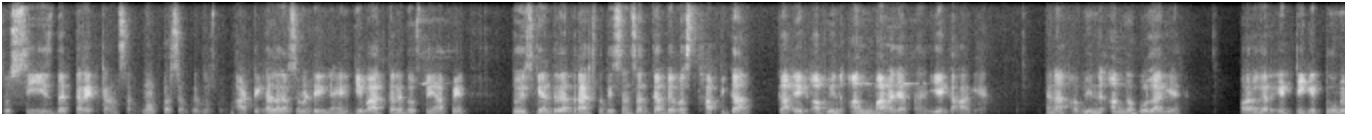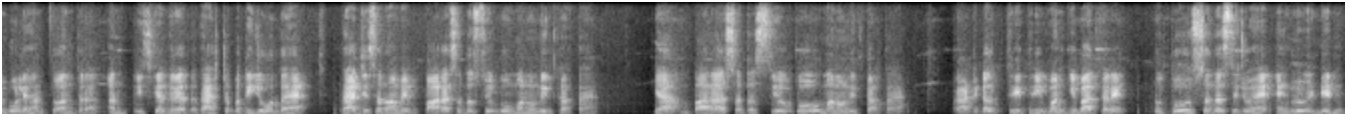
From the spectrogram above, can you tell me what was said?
तो C is the correct answer note कर सकते हैं दोस्तों। आर्टिकल अगर सेवेंटी नाइन की बात करें दोस्तों यहाँ पे तो इसके अंतर्गत राष्ट्रपति संसद का व्यवस्थापिका का एक अभिन्न अंग माना जाता है, ये कहा गया है ना? अभिन्न अंग बोला गया है। और अगर 80 के टू में बोले हम तो अंतर अं, इसके अंतर्गत राष्ट्रपति जो होता है राज्यसभा में 12 सदस्यों को मनोनीत करता है। क्या? 12 सदस्यों को मनोनीत करता है। आर्टिकल 331 की बात करें तो दो सदस्य जो है एंग्लो इंडियन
